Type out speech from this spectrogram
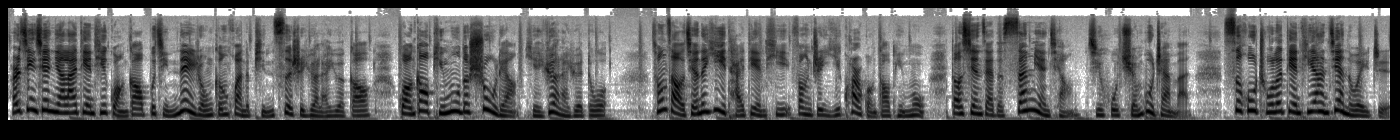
而近些年来，电梯广告不仅内容更换的频次是越来越高，广告屏幕的数量也越来越多。从早前的一台电梯放置一块广告屏幕，到现在的三面墙几乎全部占满，似乎除了电梯按键的位置，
